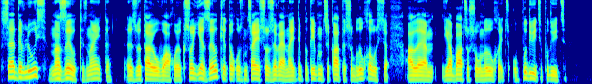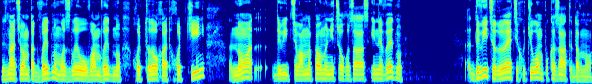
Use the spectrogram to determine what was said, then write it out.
Все дивлюсь на зилки, знаєте. Е, Звертаю увагу. Якщо є зилки, то означає, що живе. Навіть не потрібно чекати, щоб рухалося, але я бачу, що воно рухається. О, подивіться, подивіться. Не знаю, чи вам так видно, можливо, вам видно хоч трохи, хоч тінь. Но дивіться, вам, напевно, нічого зараз і не видно. Е, Дивіться, до речі, хотів вам показати давно.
